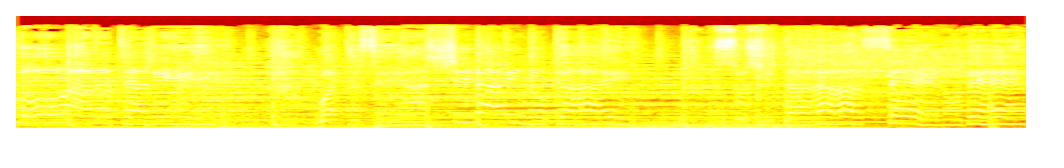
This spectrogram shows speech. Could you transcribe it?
ぽあなたに。渡せやしないのかい。そしたらせーので。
